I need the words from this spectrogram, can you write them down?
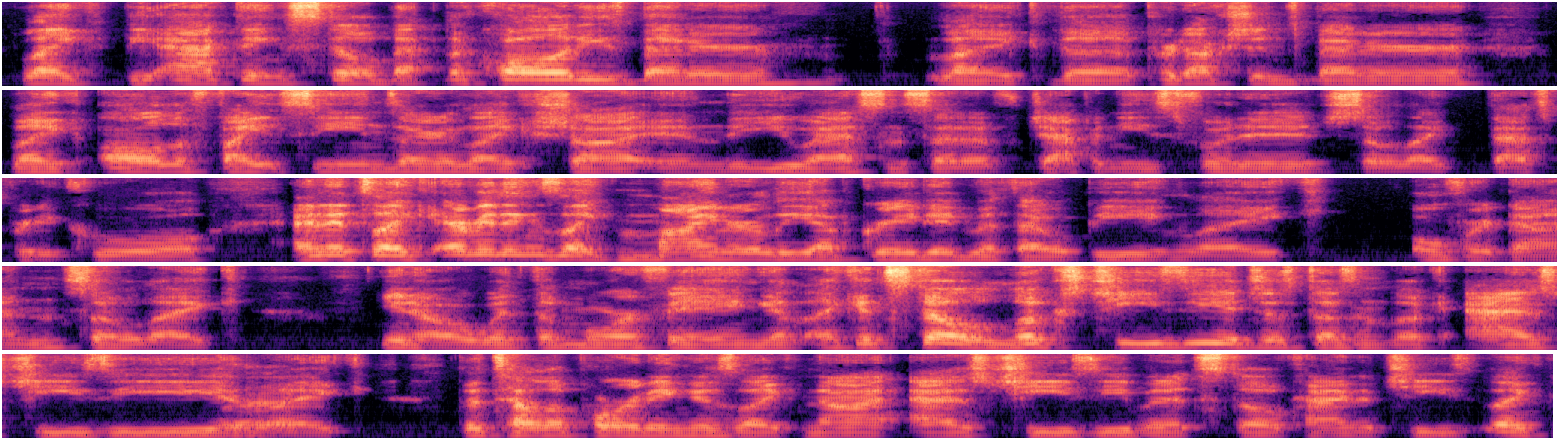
like the acting's still better, the quality's better, like the production's better. Like all the fight scenes are like shot in the U.S. instead of Japanese footage, so like that's pretty cool. And it's like everything's like minorly upgraded without being like overdone. So like you know, with the morphing, it, like it still looks cheesy. It just doesn't look as cheesy, and Right. like the teleporting is like not as cheesy, but it's still kind of cheesy. Like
